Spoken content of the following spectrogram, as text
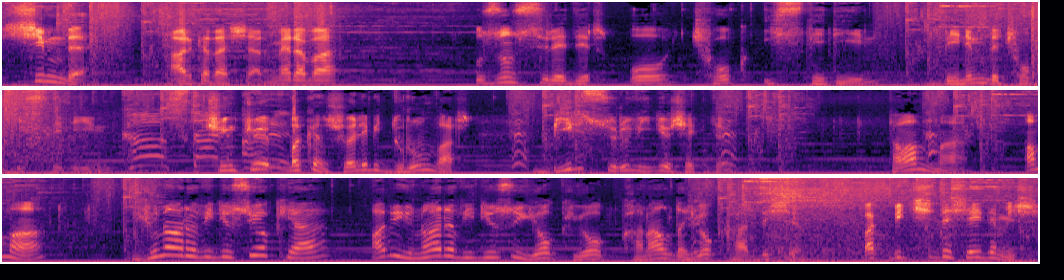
Şimdi arkadaşlar merhaba. Uzun süredir o çok istediğim, benim de çok istediğim. Çünkü bakın şöyle bir durum var. Bir sürü video çektim. Tamam mı? Ama Yunara videosu yok ya. Abi Yunara videosu yok yok. Kanalda yok kardeşim. Bak bir kişi de şey demiş.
